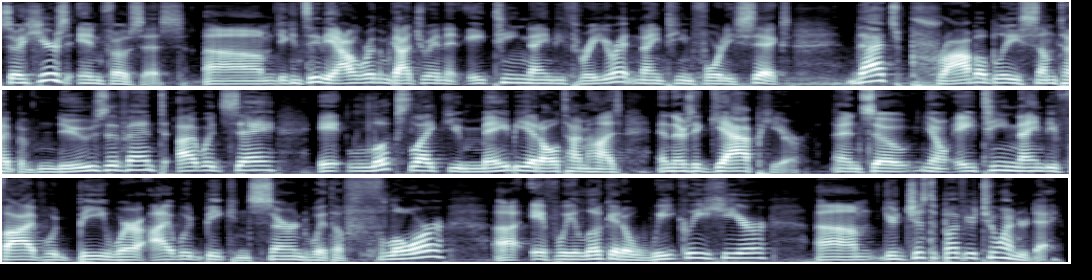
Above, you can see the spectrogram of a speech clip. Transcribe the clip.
So here's Infosys. Um, you can see the algorithm got you in at 1893. You're at 1946. That's probably some type of news event, I would say. It looks like you may be at all time highs, and there's a gap here. And so, you know, 1895 would be where I would be concerned with a floor. Uh, if we look at a weekly here, um, you're just above your 200 day.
